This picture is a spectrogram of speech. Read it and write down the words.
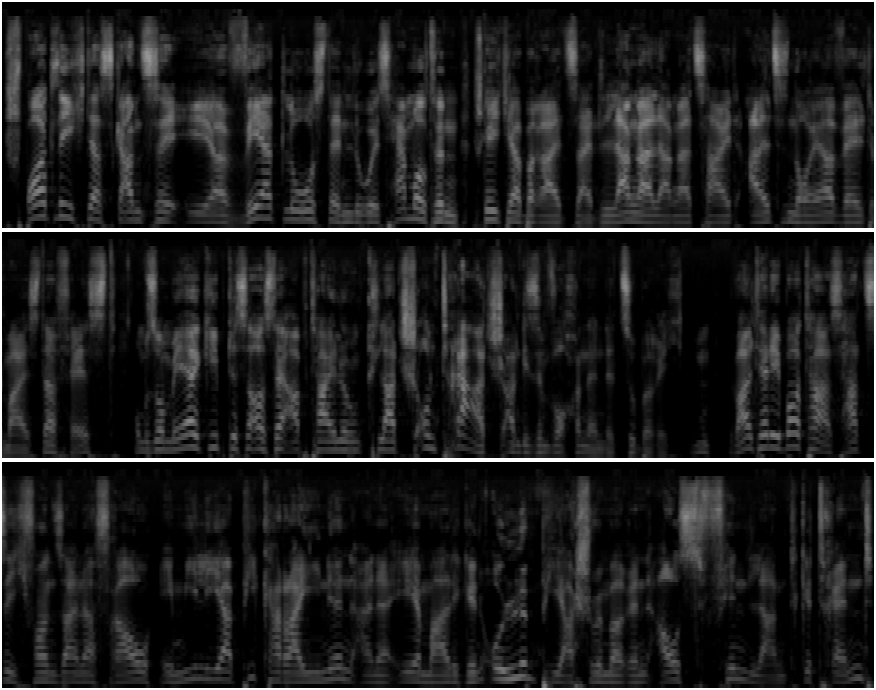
Sportlich das Ganze eher wertlos, denn Lewis Hamilton steht ja bereits seit langer, langer Zeit als neuer Weltmeister fest. Umso mehr gibt es aus der Abteilung Klatsch und Tratsch an diesem Wochenende zu berichten. Valtteri Bottas hat sich von seiner Frau Emilia Pikarainen, einer ehemaligen Olympiaschwimmerin aus Finnland, getrennt.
